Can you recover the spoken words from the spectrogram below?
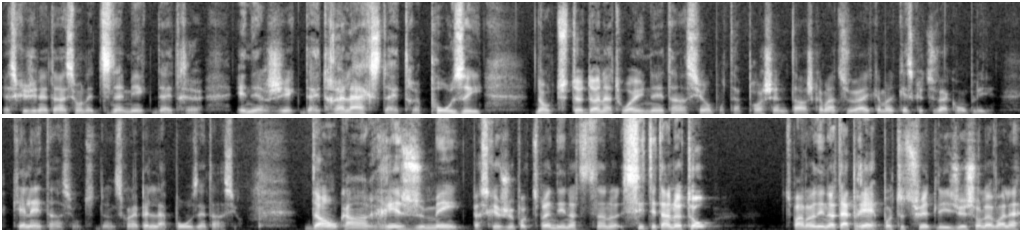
Est-ce que j'ai l'intention d'être dynamique, d'être euh, énergique, d'être relax, d'être posé? Donc, tu te donnes à toi une intention pour ta prochaine tâche. Comment tu veux être? Qu'est-ce que tu veux accomplir? Quelle intention tu te donnes? Ce qu'on appelle la pause d'intention. Donc, en résumé, parce que je veux pas que tu prennes des notes si tu es en auto, tu prendras des notes après, pas tout de suite, les yeux sur le volant.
